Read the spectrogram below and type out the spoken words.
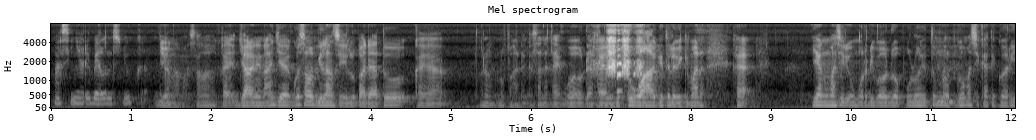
masih nyari balance juga Ya nggak masalah, kayak jalanin aja. Gue selalu bilang sih, lu pada tuh kayak, aduh lu pada ke sana kayak gue udah kayak lebih tua gitu, lebih gimana. Kayak yang masih di umur di bawah 20 itu menurut gue masih kategori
